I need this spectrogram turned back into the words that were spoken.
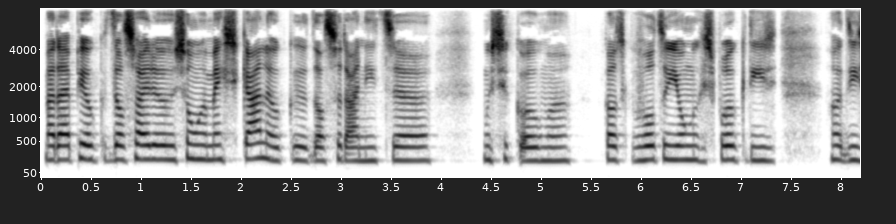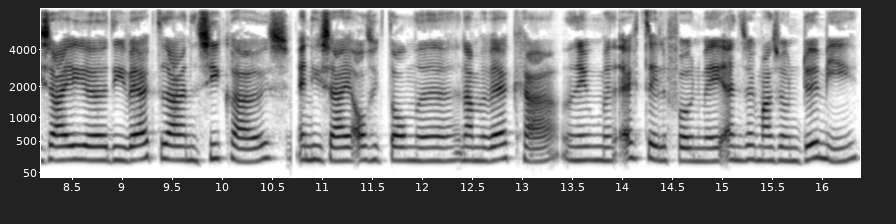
Maar daar heb je ook, dat zeiden sommige Mexicanen ook, eh, dat ze daar niet moesten komen. Ik had bijvoorbeeld een jongen gesproken die, die zei, die werkte daar in een ziekenhuis. En die zei, als ik dan naar mijn werk ga, dan neem ik mijn echt telefoon mee. En zeg maar zo'n dummy,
